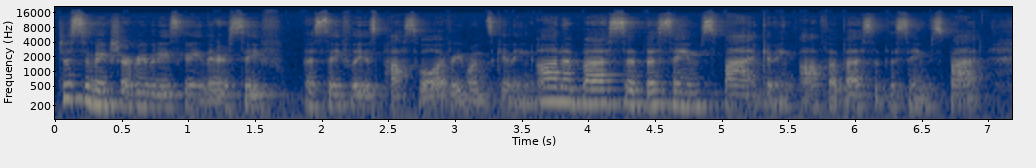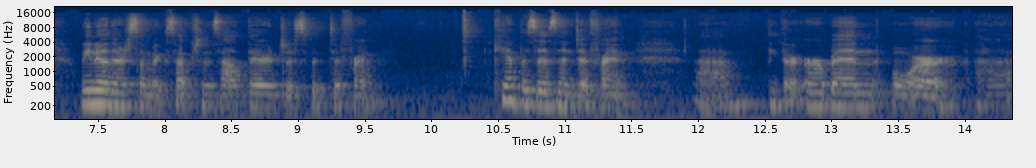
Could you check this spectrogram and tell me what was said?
just to make sure everybody's getting there safe as safely as possible. Everyone's getting on a bus at the same spot, getting off a bus at the same spot. We know there's some exceptions out there, just with different campuses and different um, either urban or uh,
